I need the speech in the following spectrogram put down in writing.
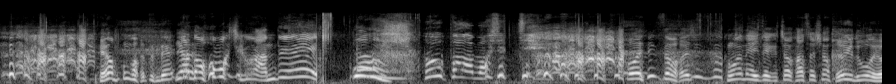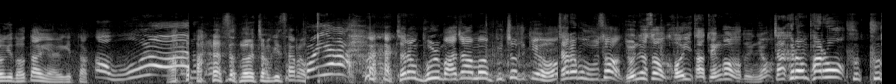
배 아픈 것 같은데? 야, 너 허벅지 그거 안 돼. 오, 씨. 오빠 나 멋있지? 멋있어, 멋있어. 그만해, 이제 저 가서 쉬어. 여기 누워, 여기 너 땅이야, 여기 딱. 아 뭐야? 알았어, 너 저기 살아. 뭐야? 자 그럼 불 마저 한번 붙여줄게요 자 여러분 우선 요 녀석 거의 다 된 거거든요 자 그럼 바로 불 불.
